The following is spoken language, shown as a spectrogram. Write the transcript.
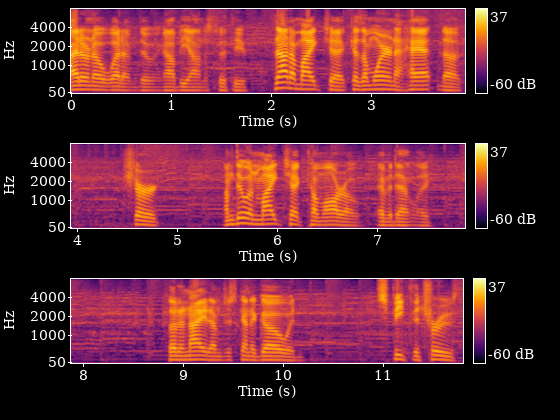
I don't know what I'm doing, I'll be honest with you. It's not a mic check because I'm wearing a hat and a shirt. I'm doing mic check tomorrow, evidently. So tonight I'm just going to go and speak the truth.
